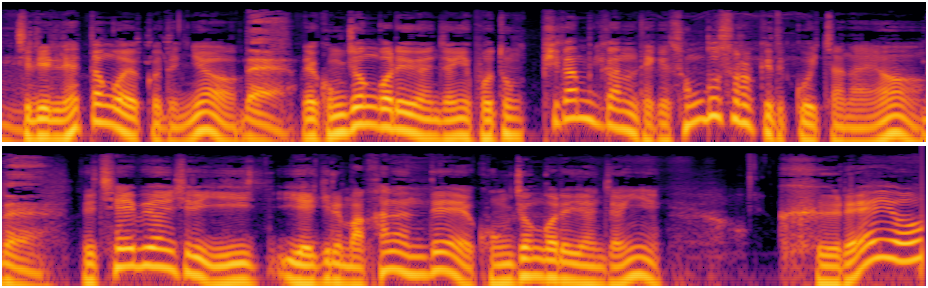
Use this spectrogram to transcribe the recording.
음. 질의를 했던 거였거든요. 네. 근데 공정거래위원장이 보통 피감 기관은 되게 송구스럽게 듣고 있잖아요. 네. 근데 최비원실이 이, 이 얘기를 막 하는데 공정거래위원장이 그래요?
